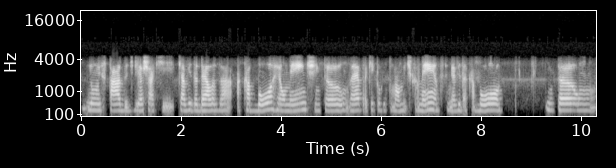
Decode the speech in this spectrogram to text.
num estado de achar que, que a vida delas a, acabou realmente. Então, né, para que, que eu vou tomar o medicamento se minha vida acabou? Então,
